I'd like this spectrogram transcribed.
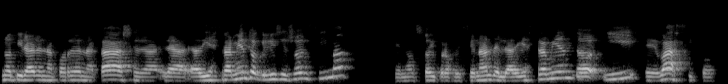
no tirar en la correa en la calle, era, adiestramiento que lo hice yo encima, que no soy profesional del adiestramiento, y eh, básico.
